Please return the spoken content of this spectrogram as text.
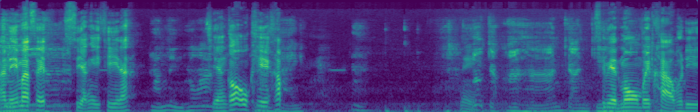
อันนี้มาเซตเสียงอีกทีนะ ครั้งหนึ่งเพราะว่าเสียงก็โอเคครับ นี่นอกจากอาหารการกินสิบเอ็ดโมงเป็นข่าวพอดี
